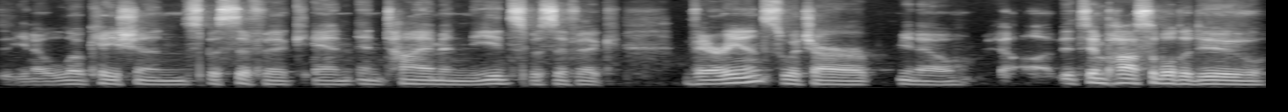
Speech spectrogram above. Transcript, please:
you know location specific and and time and need specific variants which are you know uh, it's impossible to do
